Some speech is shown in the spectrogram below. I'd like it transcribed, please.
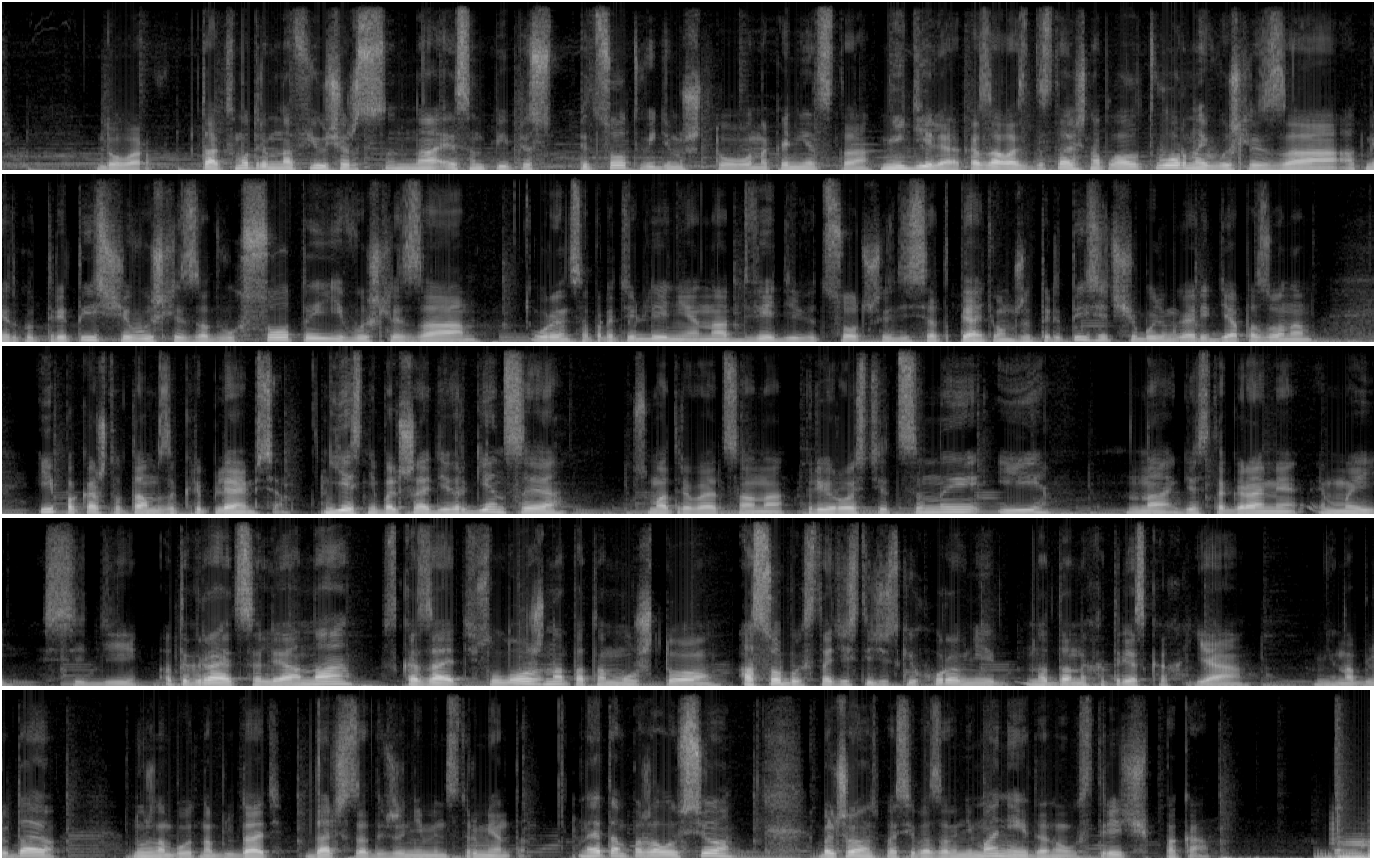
долларов. Так, смотрим на фьючерс на S&P 500. Видим, что наконец-то неделя оказалась достаточно плодотворной. Вышли за отметку 3000, вышли за 200, вышли за уровень сопротивления на 2965, он же 3000, будем говорить диапазоном. И пока что там закрепляемся. Есть небольшая дивергенция, усматривается она при росте цены и на гистограмме MACD. Отыграется ли она, сказать сложно, потому что особых статистических уровней на данных отрезках я не наблюдаю. Нужно будет наблюдать дальше за движением инструмента. На этом, пожалуй, все. Большое вам спасибо за внимание и до новых встреч. Пока. Thank you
